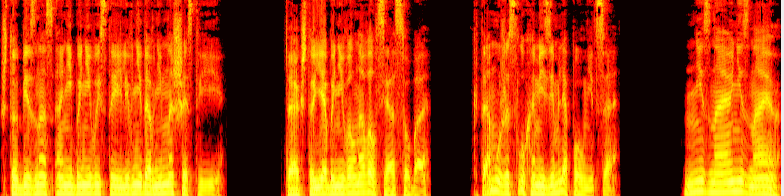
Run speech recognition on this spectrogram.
что без нас они бы не выстояли в недавнем нашествии. Так что я бы не волновался особо. К тому же слухами земля полнится. Не знаю, не знаю.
